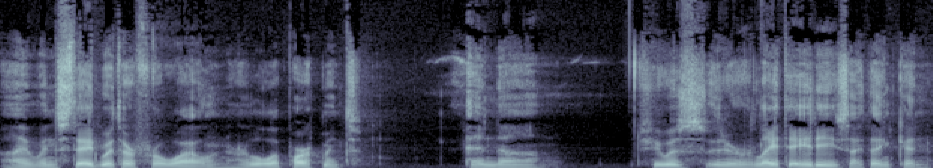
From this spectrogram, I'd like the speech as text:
I went and stayed with her for a while in her little apartment. And uh, she was in her late 80s, I think. And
